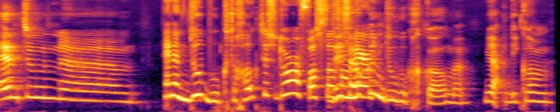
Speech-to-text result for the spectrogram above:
En toen... Uh, en een doeboek toch ook tussendoor? Of was dat er dan is weer... ook een doeboek gekomen. Ja, die kwam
